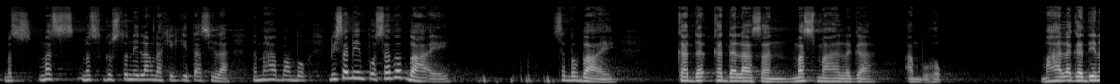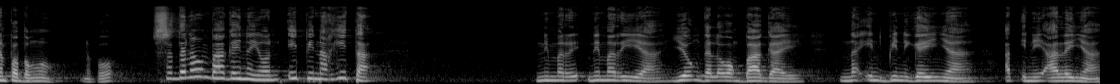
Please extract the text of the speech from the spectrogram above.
mas, mas, mas gusto nilang nakikita sila na mahabang buhok. Ibig sabihin po, sa babae, sa babae, kadalasan, mas mahalaga ang buhok. Mahalaga din ang pabango. Ano po? So, sa dalawang bagay na yon, ipinakita ni, Mar- ni Maria yung dalawang bagay na binigay niya at inialay niya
